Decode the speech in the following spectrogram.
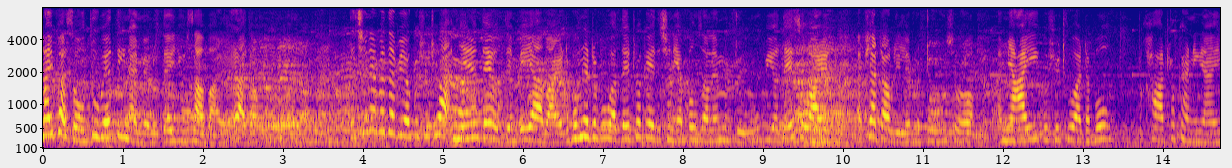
လိုက်ဖက်ဆုံးသူ့ပဲတည်နိုင်မယ်လို့တဲယူဆပါတယ်အဲ့ဒါကြောင့် တချင်းနဲ့ပတ်သက်ပြီးတော့ကိုရှိထွကအမြဲတမ်းတဲကိုတင်ပေးရပါတယ်တပုံးနဲ့တပုတ်ကတဲထွက်ခဲ့တဲ့တချင်းတွေကပုံစံလည်းမတူဘူးပြီးတော့တဲဆိုရတဲ့အဖြတ်တောက်လေးလည်းမတူဘူးဆိုတော့အများကြီးကိုရှိထွကတပုတ်ခါထွက်ခံနေတိုင်း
